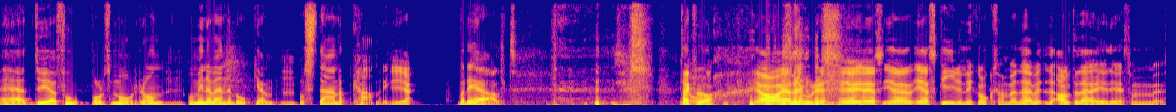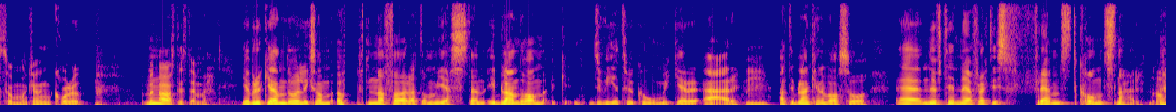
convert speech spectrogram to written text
Eh, du gör Fotbollsmorgon, Mm. och Mina vännerboken, Mm. och stand-up comedy. Ja. Var det allt? Tack för Ja. idag. ja, jag tror det. Jag, jag, jag, jag skriver mycket också, men det här, allt det där är det som, som man kan kolla upp. Men Mm. allt det stämmer. Jag brukar ändå liksom öppna för att om gästen, ibland har, du vet hur komiker är, Mm. att ibland kan det vara så, eh, nu för tiden är jag faktiskt främst konstnär. Ja,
